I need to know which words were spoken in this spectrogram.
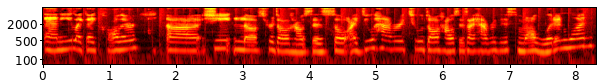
Annie, like I call her. Uh, she loves her doll houses. So I do have her two doll houses. I have her this small wooden one,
